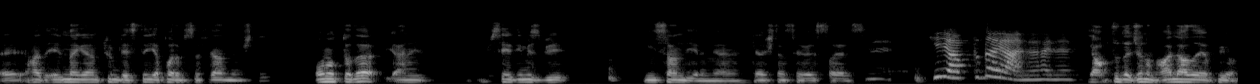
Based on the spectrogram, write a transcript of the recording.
E, hadi elimden gelen tüm desteği yaparım size falan demişti. O noktada yani sevdiğimiz bir insan diyelim yani. Gerçekten severiz sayarız. Ki yaptı da yani hani Yaptı da canım hala da yapıyor.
